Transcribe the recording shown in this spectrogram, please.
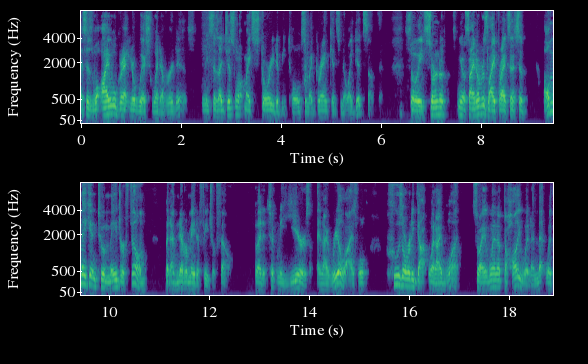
I says, Well, I will grant your wish, whatever it is. And he says, I just want my story to be told so my grandkids know I did something. So he sort of, you know, signed over his life rights. And I said, I'll make it into a major film, but I've never made a feature film. But it took me years. And I realized, well, who's already got what I want? So I went up to Hollywood. I met with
